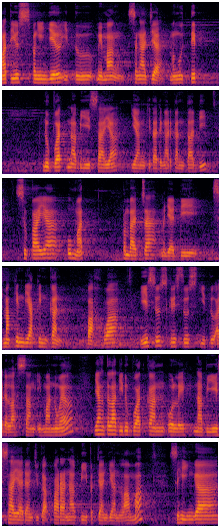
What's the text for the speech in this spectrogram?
Matius penginjil itu memang sengaja mengutip nubuat Nabi Yesaya yang kita dengarkan tadi supaya umat pembaca menjadi semakin diyakinkan bahwa Yesus Kristus itu adalah Sang Immanuel yang telah dinubuatkan oleh Nabi Yesaya dan juga para nabi perjanjian lama sehingga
